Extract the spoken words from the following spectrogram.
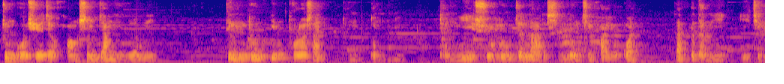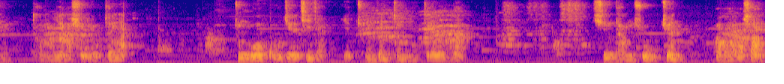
中国学者黄胜章也认为，定都因陀罗山同统一统一水陆真腊的行动计划有关，但不等于已经统一了水陆真腊。中国古籍的记载也充分证明这个论断，《新唐书》卷二百二十二。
